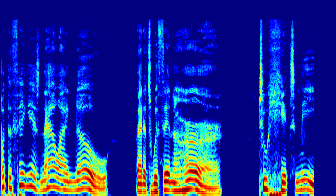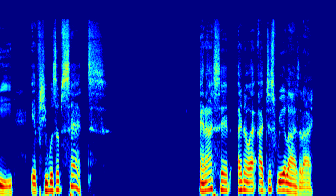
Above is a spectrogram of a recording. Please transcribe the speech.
But the thing is, now I know that it's within her to hit me if she was upset. And I said, I know, I, I just realized that I,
